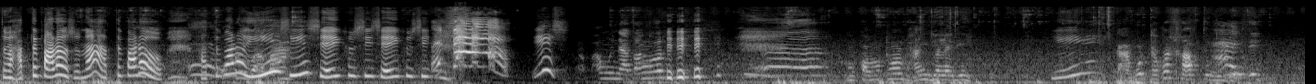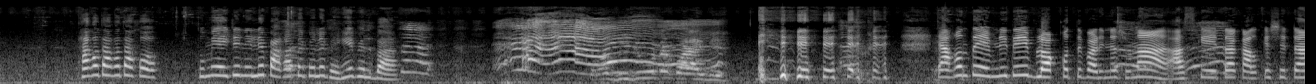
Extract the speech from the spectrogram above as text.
তুমি হাঁটতে পারো শোনা হাঁটতে পারো। হাঁটতে পারো। ইস ইস সেই খুশি সেই খুশি। ইস। আমি না তাঙ্গল কমর টমর ভাঙি চলে দি ই, কাপড় টাপড় সব তুলে দিতে থাকো থাকো থাকো। তুমি এইটা নিলে পাকাতে ফেলে ভেঙে ফেলবা। ভিডিওটা এখন তো এমনিতেই ব্লক করতে পারি না শোনা আজকে এটা কালকে সেটা।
